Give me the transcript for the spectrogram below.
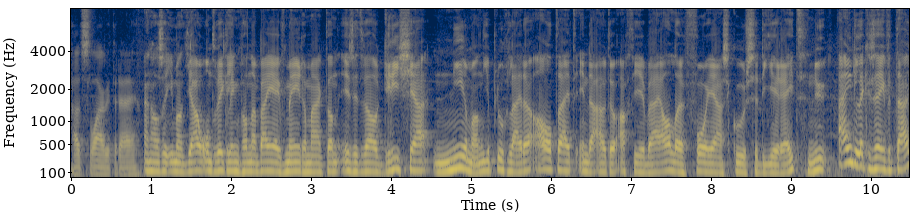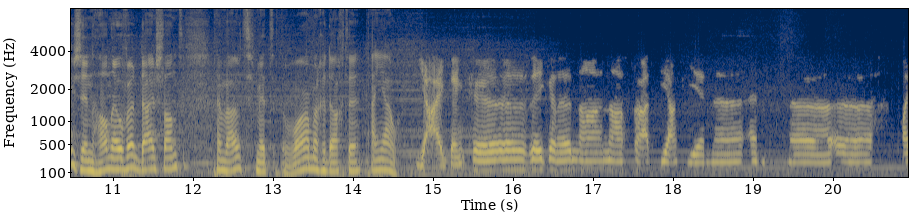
uitslagen te rijden. En als er iemand jouw ontwikkeling van nabij heeft meegemaakt, dan is het wel Grisha Nierman, je ploegleider. Altijd in de auto achter je bij alle voorjaarskoersen die je reed. Nu eindelijk eens even thuis in Hannover, Duitsland. En Wout, met warme gedachten aan jou. Ja, ik denk uh, zeker na, na Straat Bianchi en, uh, en uh,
